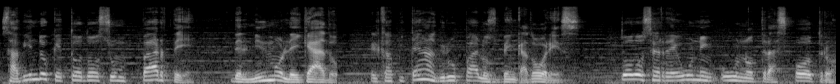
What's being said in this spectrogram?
sabiendo que todos son parte del mismo legado. El capitán agrupa a los Vengadores, todos se reúnen uno tras otro.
